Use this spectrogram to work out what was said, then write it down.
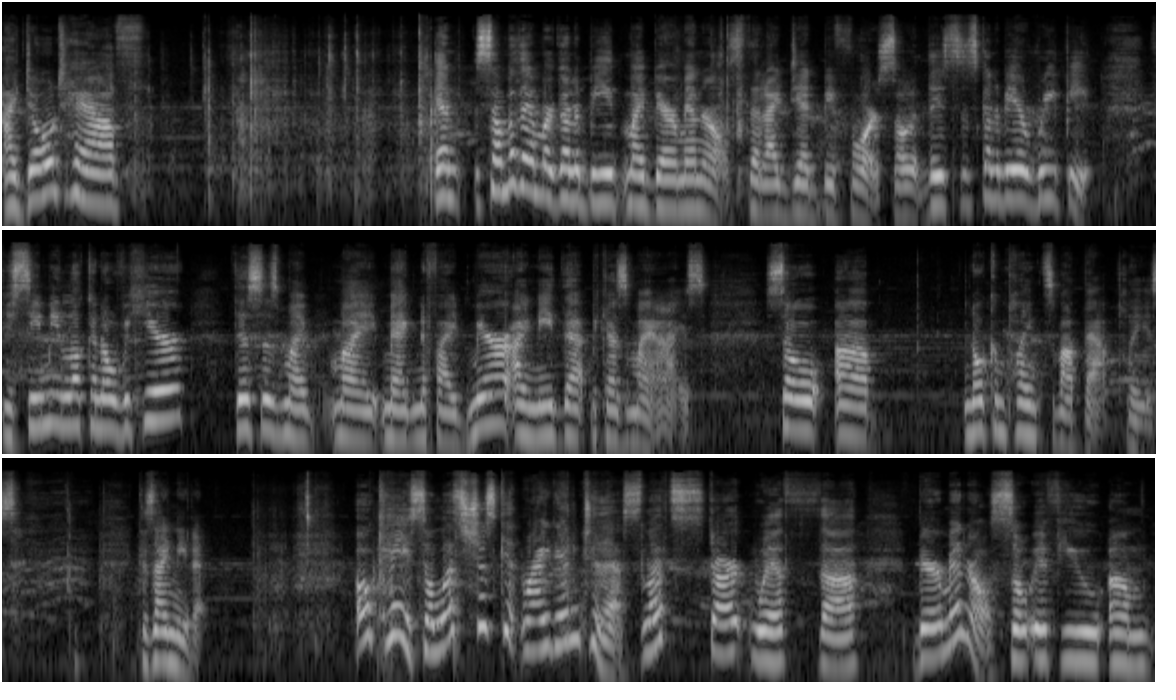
I don't have and some of them are going to be my Bare Minerals that I did before. So this is going to be a repeat. If you see me looking over here, this is my, my magnified mirror. I need that because of my eyes. So uh, no complaints about that, please. Because I need it. Okay, so let's just get right into this. Let's start with the Bare Minerals. So if you um,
